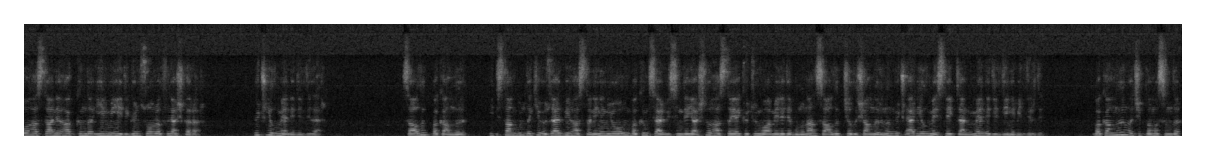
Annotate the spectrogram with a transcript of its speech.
O hastane hakkında 27 gün sonra flash karar. 3 yıl men edildiler. Sağlık Bakanlığı, İstanbul'daki özel bir hastanenin yoğun bakım servisinde yaşlı hastaya kötü muamelede bulunan sağlık çalışanlarının 3'er yıl meslekten men edildiğini bildirdi. Bakanlığın açıklamasında,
